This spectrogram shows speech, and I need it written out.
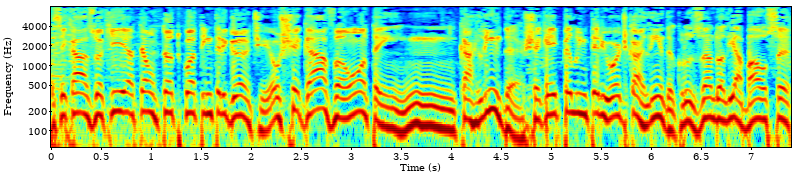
Esse caso aqui é até um tanto quanto intrigante. Eu chegava ontem em Carlinda, cheguei pelo interior de Carlinda, cruzando ali a balsa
